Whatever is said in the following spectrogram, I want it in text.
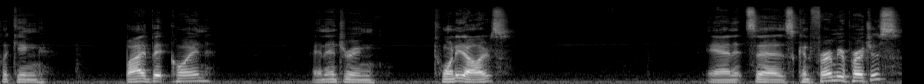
clicking buy Bitcoin and entering $20. And it says confirm your purchase.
